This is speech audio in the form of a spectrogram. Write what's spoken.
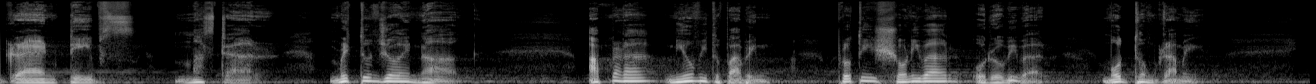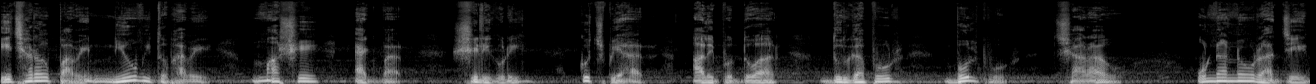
grand tips master Mrityunjay Nag. আপনারা নিয়মিত পাবেন প্রতি শনিবার ও রবিবার মধ্যম গ্রামে এছাড়াও পাবেন নিয়মিতভাবে মাসে একবার শিলিগুড়ি, কুচবিহার, আলিপুরদুয়ার, দুর্গাপুর, বোলপুর ছাড়াও অন্যান্য রাজ্যের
